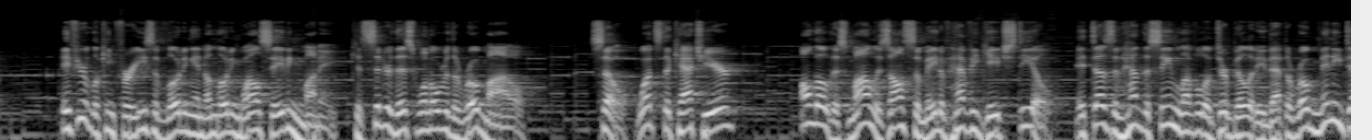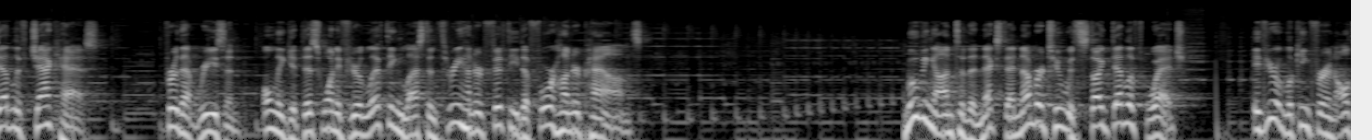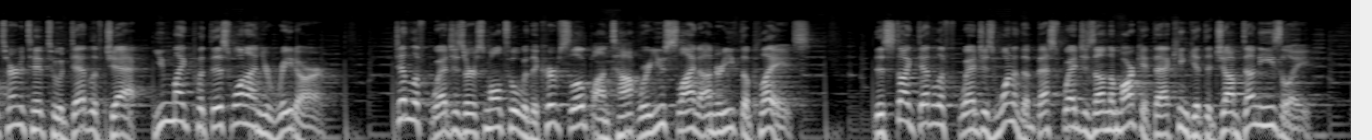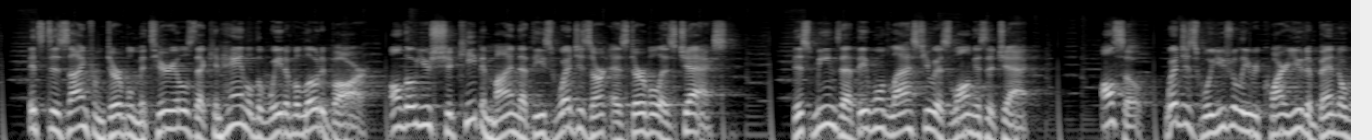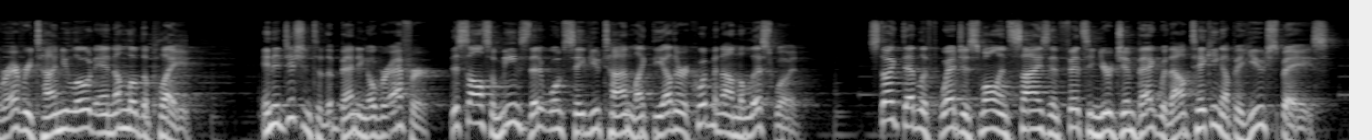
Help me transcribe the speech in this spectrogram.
If you're looking for ease of loading and unloading while saving money, consider this one over the Rogue model. So, what's the catch here? Although this model is also made of heavy gauge steel, it doesn't have the same level of durability that the Rogue Mini Deadlift Jack has. For that reason, only get this one if you're lifting less than 350 to 400 pounds. Moving on to the next at number 2 with Stoik Deadlift Wedge. If you're looking for an alternative to a deadlift jack, you might put this one on your radar. Deadlift wedges are a small tool with a curved slope on top where you slide underneath the plates. The Stoik Deadlift Wedge is one of the best wedges on the market that can get the job done easily. It's designed from durable materials that can handle the weight of a loaded bar, although you should keep in mind that these wedges aren't as durable as jacks. This means that they won't last you as long as a jack. Also, wedges will usually require you to bend over every time you load and unload the plate. In addition to the bending over effort, this also means that it won't save you time like the other equipment on the list would. Stoik Deadlift Wedge is small in size and fits in your gym bag without taking up a huge space.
